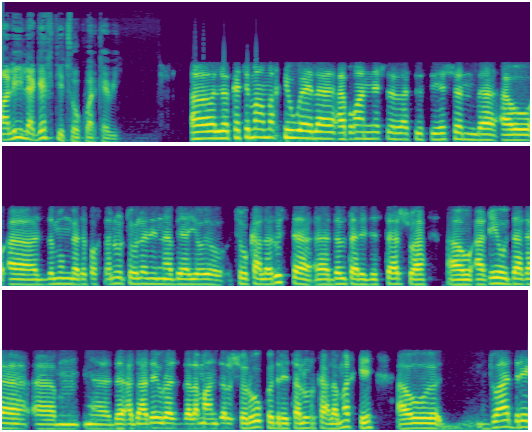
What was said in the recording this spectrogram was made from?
مالي لګښت یې څوک ورکوي؟ لکه چې ما مخکې وویل افغان نېشنل اسوسییشن ده او زمونږ د پښتنو ټولنې نه بیا یو څو کاله وروسته دلته رجسټر شوه او هغې دغه د ازادۍ ورځ د لمانځل شروع کړو درې څلور کاله مخکې او دوه درې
